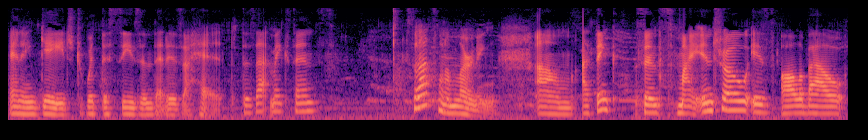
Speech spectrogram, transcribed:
and engaged with the season that is ahead. Does that make sense? So that's what I'm learning. Um, I think since my intro is all about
